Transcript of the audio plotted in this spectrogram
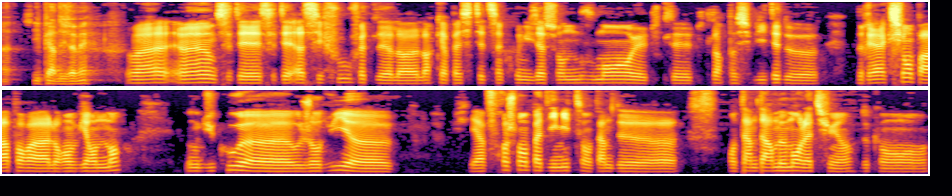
Ah, ils perdaient jamais. Ouais, c'était c'était assez fou en fait leur, capacité de synchronisation de mouvement et toutes les toutes leurs possibilités de, de réaction par rapport à leur environnement. Donc du coup aujourd'hui il y a franchement pas de limite en termes de en termes d'armement là-dessus. Hein. Donc on,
